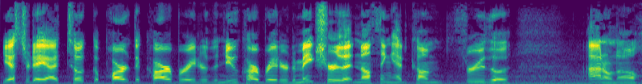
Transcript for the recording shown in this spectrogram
yesterday I took apart the carburetor, the new carburetor, to make sure that nothing had come through the, I don't know,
